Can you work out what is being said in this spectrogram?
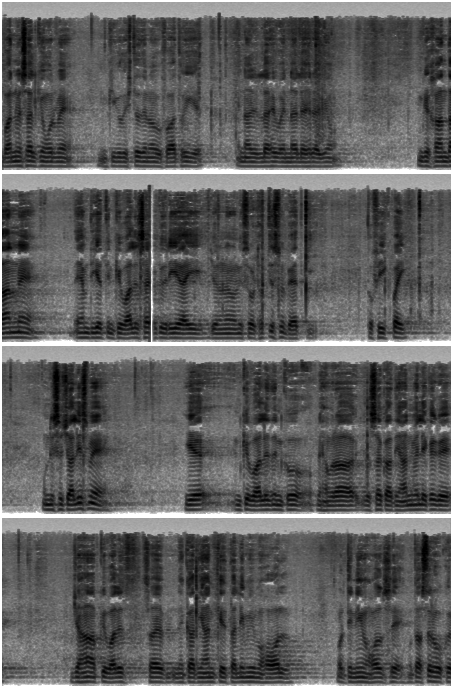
بانوے سال کی عمر میں ان کی گزشتہ دنوں وفات ہوئی ہے۔ انا اللہ و انا اللہ راجعون۔ ان کے خاندان میں احمدیت ان کے والد صاحب کے ذریعے آئی، جنہوں نے انیس سو اٹھتیس میں بیت کی، توفیق پائی۔ انیس سو چالیس میں یہ ان کے والد ان کو اپنے ہمراہ جلسہ قادیان میں لے کر گئے، جہاں آپ کے والد صاحب نے قادیان کے تعلیمی ماحول اور دینی ماحول سے متاثر ہو کر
